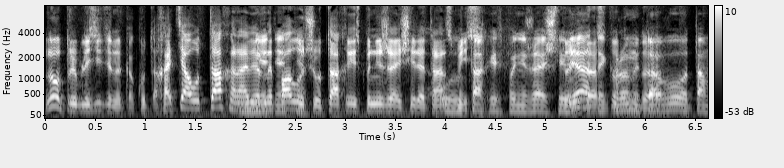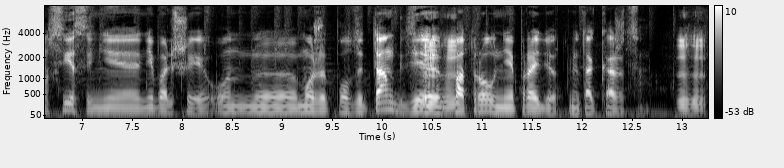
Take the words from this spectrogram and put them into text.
Ну, приблизительно как у Хотя у Таха, наверное, Нет, нет, получше. У Таха есть понижающий ряд трансмиссий. Так есть понижающий Что ряд, и кроме да. того, там свесы не, небольшие. Он э, может ползать там, где Мгм. патрол не пройдет, мне так кажется. Мгм.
